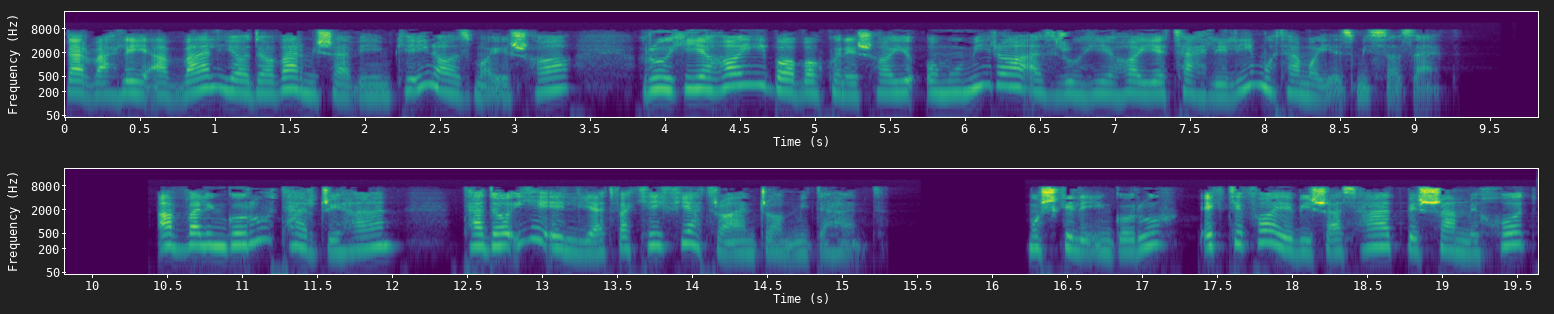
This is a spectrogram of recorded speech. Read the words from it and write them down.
در وهله اول یادآور می شویم که این آزمایش ها روحیه هایی با واکنش های عمومی را از روحیه های تحلیلی متمایز می سازد. اولین گروه ترجیحاً تدائی علیت و کیفیت را انجام می دهند. مشکل این گروه اکتفای بیش از حد به شم خود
